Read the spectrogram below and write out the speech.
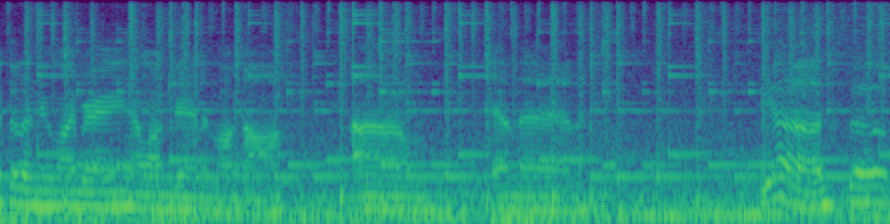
went to the new library. I logged in and logged off. Um, and then yeah, so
